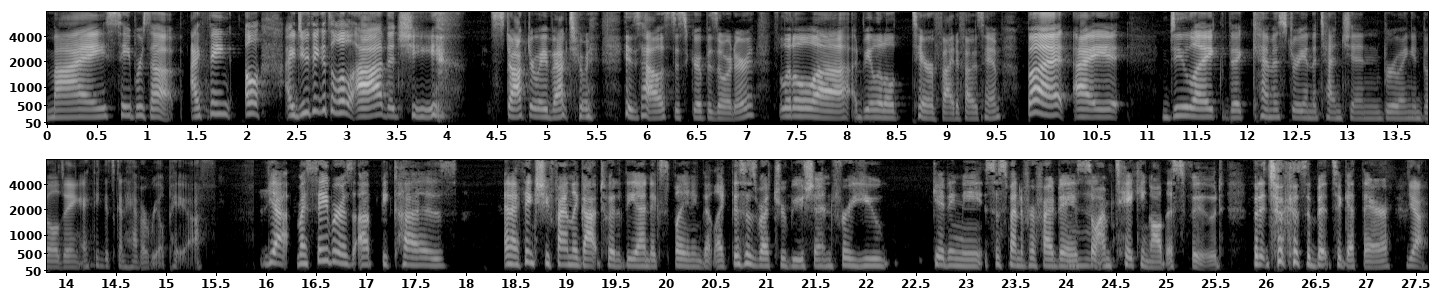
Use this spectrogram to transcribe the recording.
My saber's up. I think, oh, I do think it's a little odd that she stalked her way back to his house to script his order. It's a little, uh, I'd be a little terrified if I was him. But I do like the chemistry and the tension brewing and building. I think it's going to have a real payoff. Yeah, my saber is up because, and I think she finally got to it at the end, explaining that like this is retribution for you getting me suspended for five days. Mm-hmm. So I'm taking all this food, but it took us a bit to get there. Yeah.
